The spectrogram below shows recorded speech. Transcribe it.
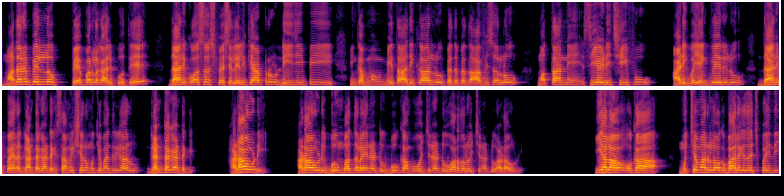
మదనపల్లిలో పేపర్లు కాలిపోతే దానికోసం స్పెషల్ హెలికాప్టరు డీజీపీ ఇంకా మిగతా అధికారులు పెద్ద పెద్ద ఆఫీసర్లు మొత్తాన్ని సిఐడి చీఫు ఆడికి పోయి ఎంక్వైరీలు దానిపైన గంట గంటకి సమీక్షలు ముఖ్యమంత్రి గారు గంట గంటకి. హడావుడి హడావుడి భూమి బద్దలైనట్టు భూకంపం వచ్చినట్టు వరదలు వచ్చినట్టు హడావుడి. ఇలా ఒక ముచ్చెమర్రిలో ఒక బాలిక చచ్చిపోయింది.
